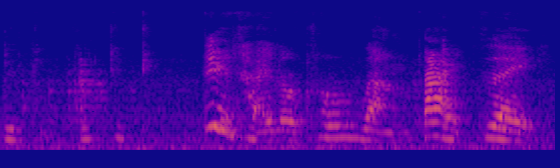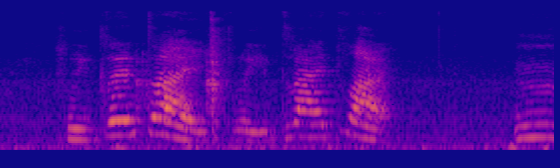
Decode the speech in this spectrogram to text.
滴滴滴滴滴，地台的车往带在，水在在，水在在。嗯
